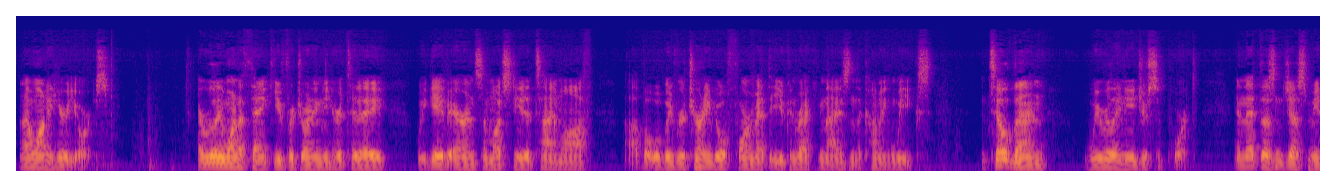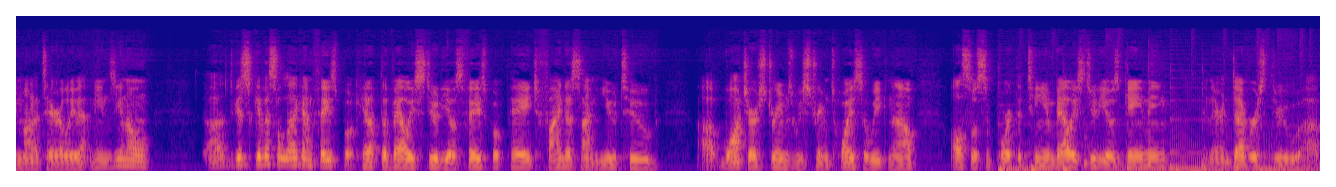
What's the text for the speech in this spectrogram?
and I want to hear yours. I really want to thank you for joining me here today. We gave Aaron some much needed time off, uh, but we'll be returning to a format that you can recognize in the coming weeks. Until then, we really need your support. And that doesn't just mean monetarily, that means, you know, uh, just give us a like on Facebook. Hit up the Valley Studios Facebook page, find us on YouTube, uh, watch our streams. We stream twice a week now. Also support the team, Valley Studios Gaming, and their endeavors through uh,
